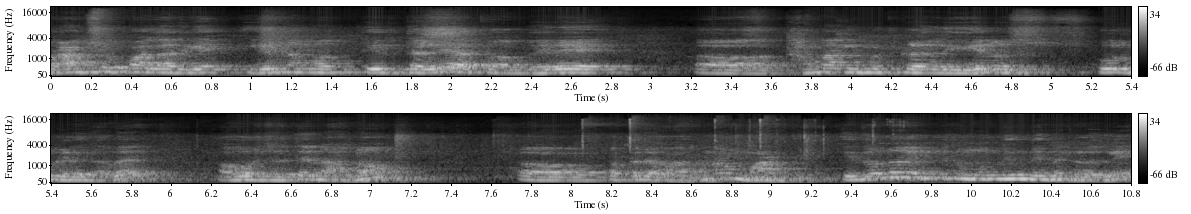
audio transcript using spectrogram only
ಪ್ರಾಂಶುಪಾಲರಿಗೆ ಏನು ನಮ್ಮ ತೀರ್ಥಹಳ್ಳಿ ಅಥವಾ ಬೇರೆ ಥಾನಾ ಲಿಮಿಟ್ಗಳಲ್ಲಿ ಏನು ಸ್ಕೂಲ್ಗಳಿದ್ದಾವೆ ಅವ್ರ ಜೊತೆ ನಾನು ಪತ್ರ ವ್ಯವಹಾರನ ಮಾಡ್ತೀನಿ. ಇದನ್ನು ಇಂದಿನ ಮುಂದಿನ ದಿನಗಳಲ್ಲಿ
